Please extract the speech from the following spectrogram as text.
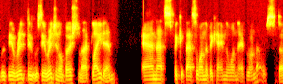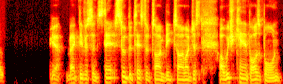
with the it was the original version I played him, and that's that's the one that became the one that everyone knows. So yeah, magnificent. St- stood the test of time, big time. I just, I wish Camp Osbourne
